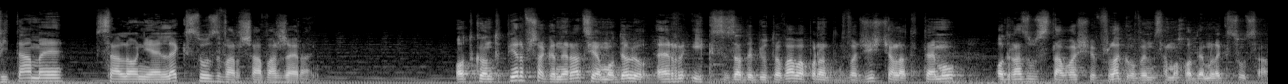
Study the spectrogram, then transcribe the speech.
Witamy w salonie Lexus Warszawa Żerań. Odkąd pierwsza generacja modelu RX zadebiutowała ponad 20 lat temu, od razu stała się flagowym samochodem Lexusa.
